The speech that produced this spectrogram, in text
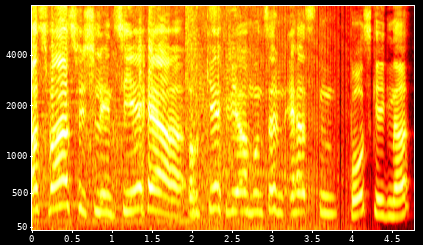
Das war's, Fischlins. Yeah. Okay, wir haben unseren ersten Bossgegner.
